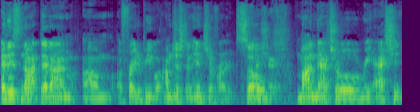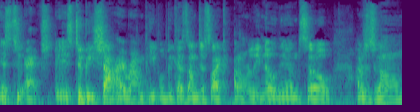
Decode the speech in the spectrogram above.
and it's not that I'm um afraid of people. I'm just an introvert. So sure. my natural reaction is to act is to be shy around people because I'm just like I don't really know them. So I'm just gonna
